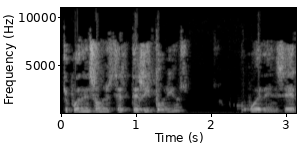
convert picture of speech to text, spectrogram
Que pueden ser territorios o pueden ser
